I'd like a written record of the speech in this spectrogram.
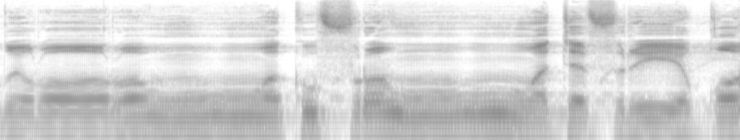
ضرارا وكفرا وتفريقا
